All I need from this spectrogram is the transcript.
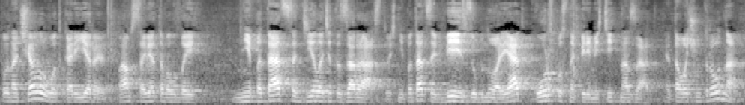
поначалу вот карьеры вам советовал бы не пытаться делать это за раз, то есть не пытаться весь зубной ряд корпусно переместить назад. Это очень трудно.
